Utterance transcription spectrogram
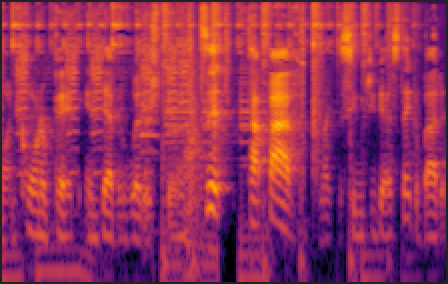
one corner pick in Devon Witherspoon. That's it. Top five. I'd like to see what you guys think about it.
